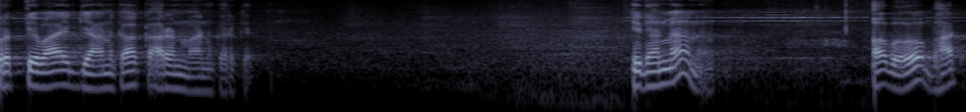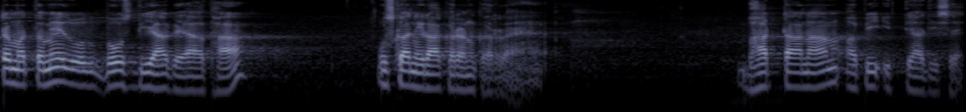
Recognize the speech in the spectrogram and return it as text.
प्रत्यवाय ज्ञान का कारण मान करके। ये ध्यान में आया ना? अब भाट्ट मत में जो दोष दिया गया था, उसका निराकरण कर रहे हैं। भाट्टा नाम अपि इत्यादि से।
